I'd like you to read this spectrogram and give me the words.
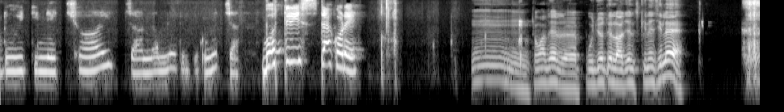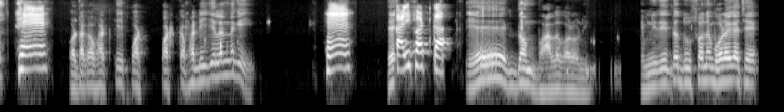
দুই তিনে ছয় চার নামে দুই দুগুণে চার। বত্রিশটা করে। হুম তোমাদের পুজোতে লজেন্স কিনেছিলে? হ্যাঁ। পটাকা ফাটকি পট- পটকা ফাটিয়েছিলেন নাকি? হ্যাঁ কালী ফাটকা। এ একদম ভালো করনি। এমনিতেই তো দূষণে ভরে গেছে।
